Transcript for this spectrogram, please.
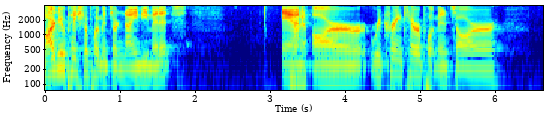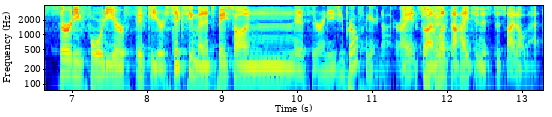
our new patient appointments are 90 minutes and Right. our recurring care appointments are 30, 40, or 50 or 60 minutes based on if they're an easy prophy or not, right? So I let the hygienist decide all that.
